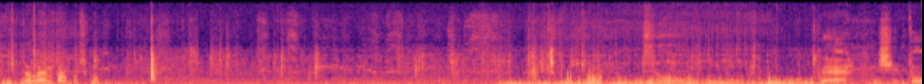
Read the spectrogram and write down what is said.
Kita lempar bosku Tuh. Oke, di situ.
